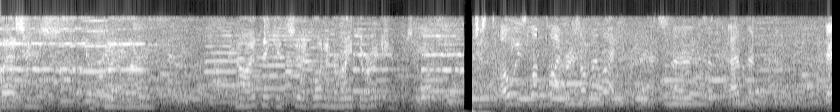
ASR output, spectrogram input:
classes, computer learning. No, I think it's uh, going in the right direction. So. Just always loved libraries all my life. That's the, have the, the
